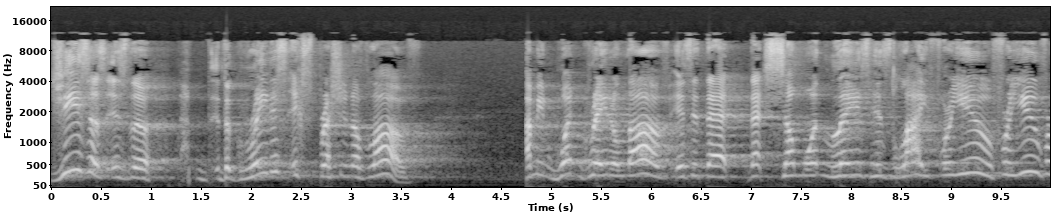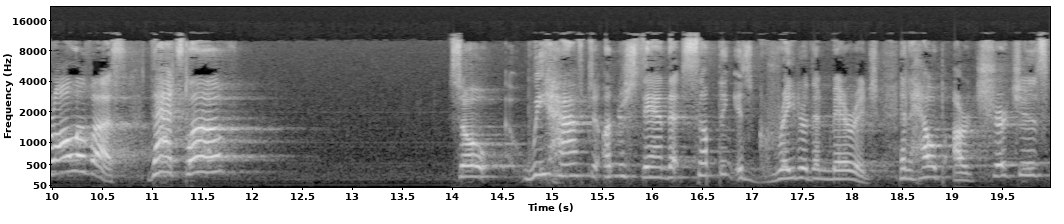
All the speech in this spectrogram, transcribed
Jesus is the, the greatest expression of love. I mean, what greater love is it that, that someone lays his life for you, for you, for all of us? That's love. So we have to understand that something is greater than marriage and help our churches,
